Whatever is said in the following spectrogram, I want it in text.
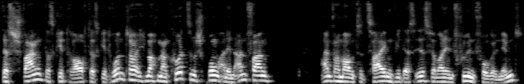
Das schwankt, das geht drauf, das geht runter. Ich mache mal einen kurzen Sprung an den Anfang, einfach mal um zu zeigen, wie das ist, wenn man den frühen Vogel nimmt.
